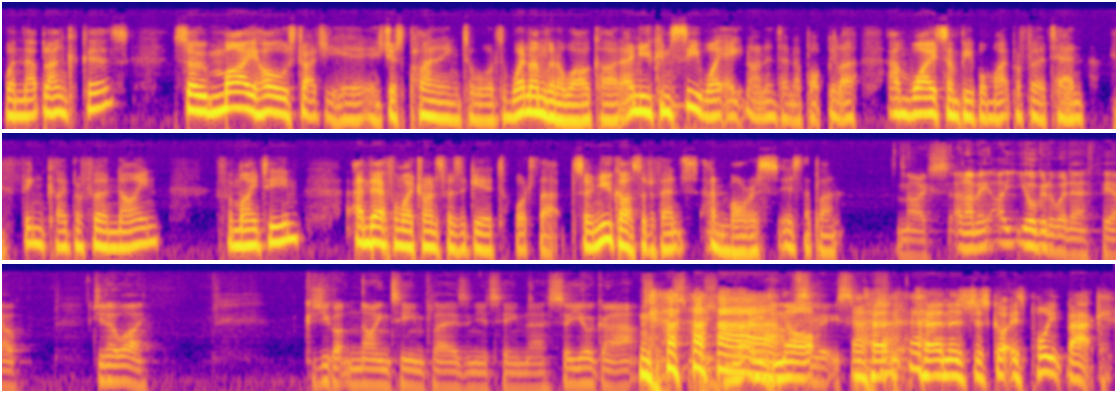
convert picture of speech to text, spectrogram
when that blank occurs. So my whole strategy here is just planning towards when i'm going to wildcard and you can see why 8 9 and 10 are popular and why some people might prefer 10 i think i prefer 9 for my team and therefore my transfers are geared towards that. So newcastle defense and morris is the plan. Nice. And i mean uh, you're going to win fpl do you know why because you've got 19 players in your team there, so you're going to absolutely, absolutely He's not. Turner's just got his point back.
